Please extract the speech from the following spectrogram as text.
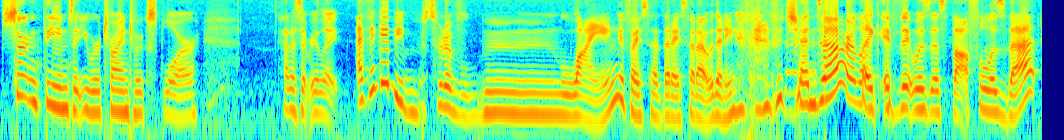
Certain themes that you were trying to explore. How does it relate? I think I'd be sort of mm, lying if I said that I set out with any kind of agenda or like if it was as thoughtful as that.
